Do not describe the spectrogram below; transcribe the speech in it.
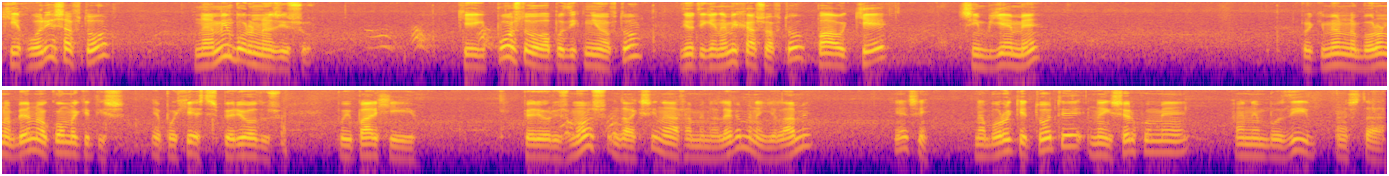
και χωρίς αυτό να μην μπορώ να ζήσω. Και πώς το αποδεικνύω αυτό, διότι για να μην χάσω αυτό πάω και τσιμπιέμαι προκειμένου να μπορώ να μπαίνω ακόμα και τις εποχές, τις περιόδους που υπάρχει περιορισμός, εντάξει, να είχαμε να λέγαμε, να γελάμε, έτσι, να μπορώ και τότε να εισέρχομαι ανεμποδίαστα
